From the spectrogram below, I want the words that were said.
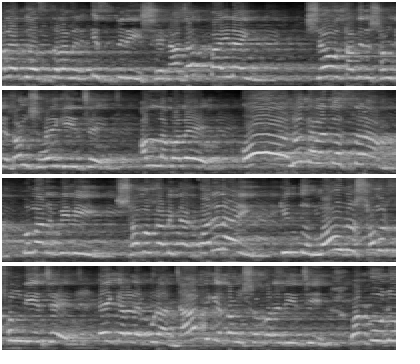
আলাইহিস স্ত্রী সে নাজাত পায় নাই। সেও তাদের সঙ্গে ধ্বংস হয়ে গিয়েছে। আল্লাহ বলে, ও লূত আলাইহিস সালাম, তোমার বিবি সমকামিতা করে নাই, কিন্তু মৌন সমর্থন দিয়েছে। এই কারণে পুরা জাতিকে ধ্বংস করে দিয়েছি। ওয়াকুলু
